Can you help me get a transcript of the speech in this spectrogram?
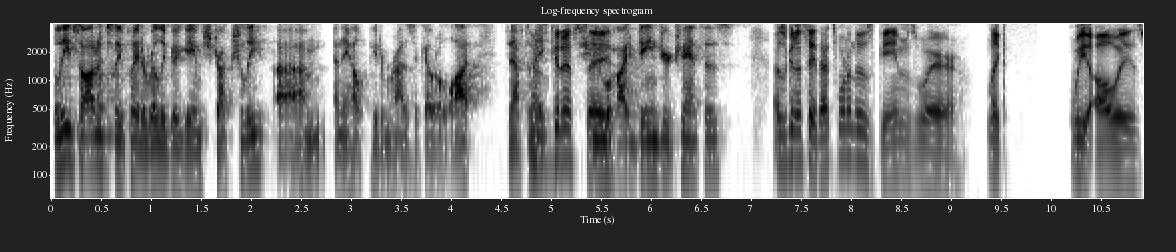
the Leafs honestly played a really good game structurally, um, and they helped Peter Mrazek out a lot. Didn't have to I was make gonna two say- high danger chances. I was gonna say that's one of those games where like we always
